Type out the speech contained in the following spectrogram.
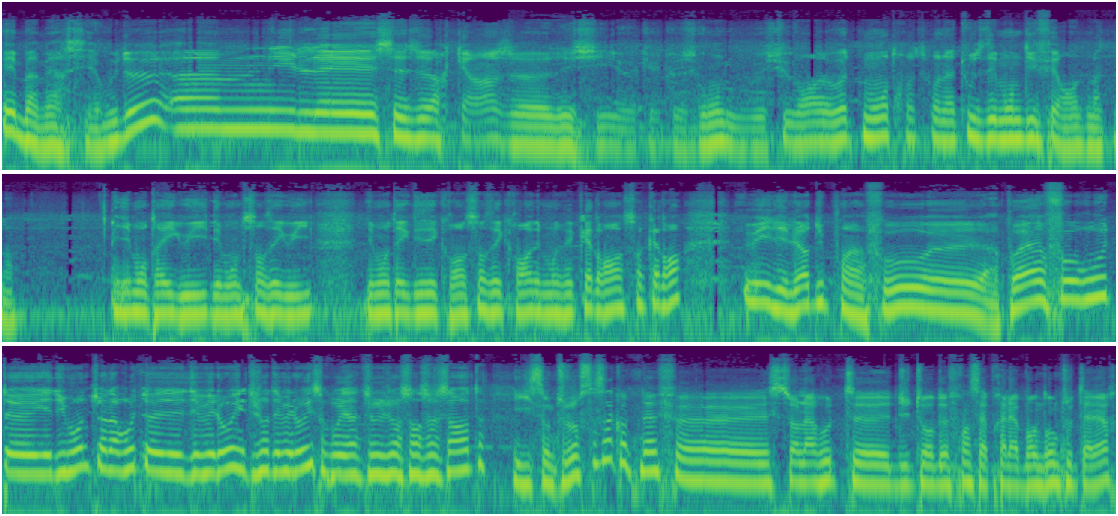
Eh ben merci à vous deux. Euh, il est 16h15 euh, d'ici euh, quelques secondes, ou suivant votre montre, parce qu'on a tous des montres différentes maintenant. Des montres à aiguilles, des montres sans aiguilles, des montres avec des écrans, sans écran, des montres avec cadran, sans cadran. Mais il est l'heure du point info. euh, un point info route, euh, il y a du monde sur la route, euh, des vélos, il y a toujours des vélos, ils sont toujours 160 Ils sont toujours 159 euh, sur la route euh, du Tour de France après l'abandon tout à l'heure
